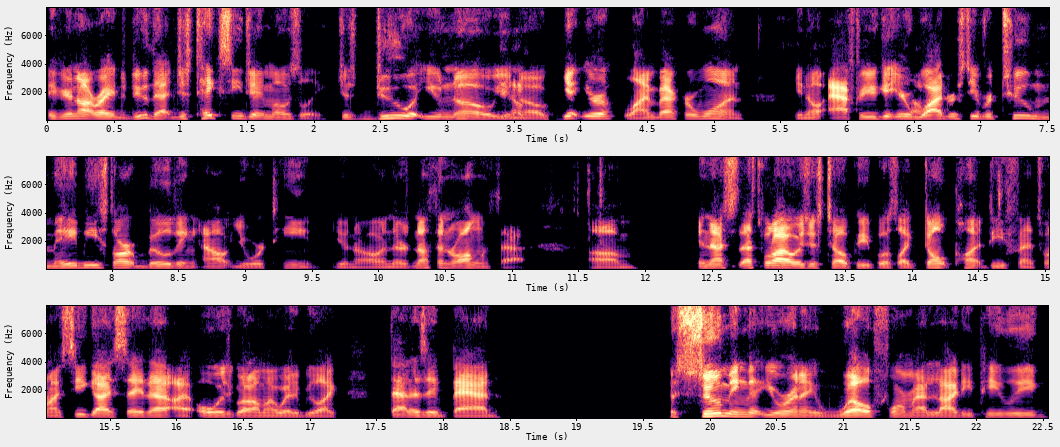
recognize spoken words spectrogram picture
if you're not ready to do that, just take CJ Mosley. Just do what you mm-hmm. know. You yep. know, get your linebacker one. You know, after you get your yep. wide receiver two, maybe start building out your team. You know, and there's nothing wrong with that. Um, and that's that's what I always just tell people. It's like don't punt defense. When I see guys say that, I always go out of my way to be like, that is a bad assuming that you're in a well formatted IDP league,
